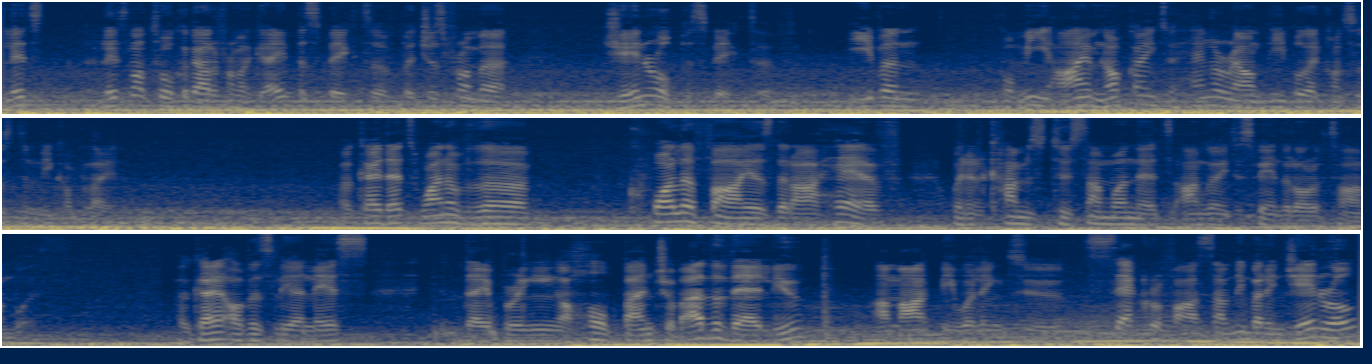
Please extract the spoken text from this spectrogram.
let's let's not talk about it from a gay perspective, but just from a general perspective. Even for me, I am not going to hang around people that consistently complain. Okay, that's one of the qualifiers that I have when it comes to someone that I'm going to spend a lot of time with. Okay, obviously, unless they're bringing a whole bunch of other value, I might be willing to sacrifice something, but in general,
